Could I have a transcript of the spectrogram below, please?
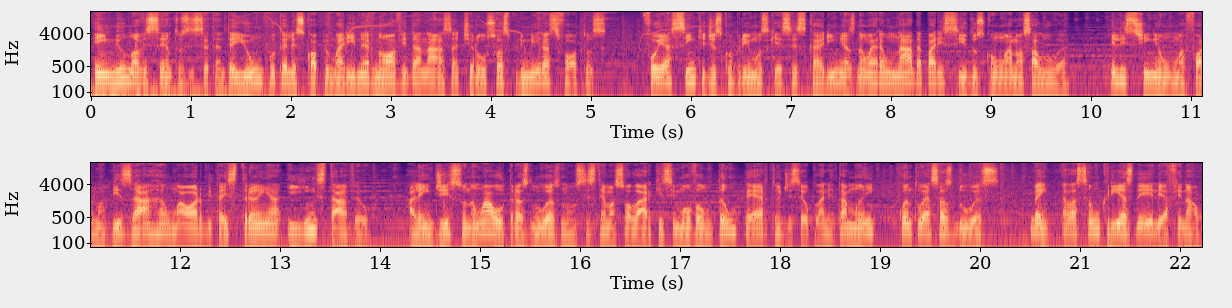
Em 1971, o telescópio Mariner 9 da NASA tirou suas primeiras fotos. Foi assim que descobrimos que esses carinhas não eram nada parecidos com a nossa Lua. Eles tinham uma forma bizarra, uma órbita estranha e instável. Além disso, não há outras luas no sistema solar que se movam tão perto de seu planeta-mãe quanto essas duas. Bem, elas são crias dele, afinal.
